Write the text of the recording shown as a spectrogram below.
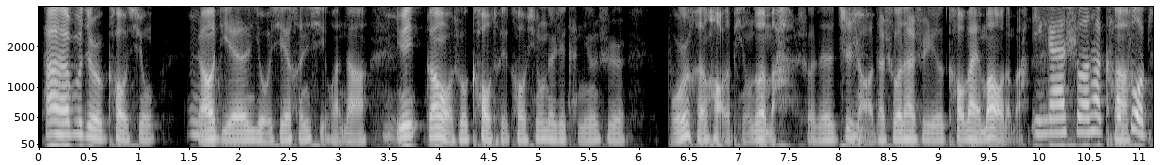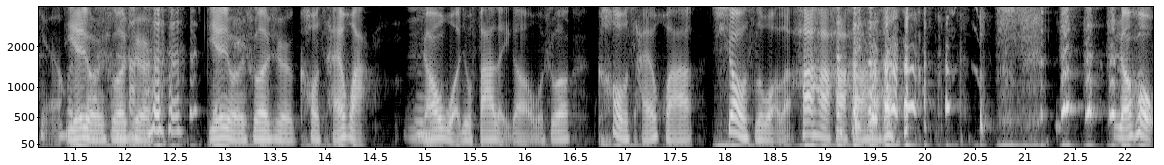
他还不就是靠胸，嗯然后底下有些很喜欢的啊，嗯因为刚刚我说靠腿靠胸的，这肯定是不是很好的评论吧？说他至少嗯他说他是一个靠外貌的嘛，应该说他靠啊作品。底下有人说是，底下有人说是靠才华，嗯然后我就发了一个，我说靠才华，笑死我了，哈哈哈哈哈哈。然后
